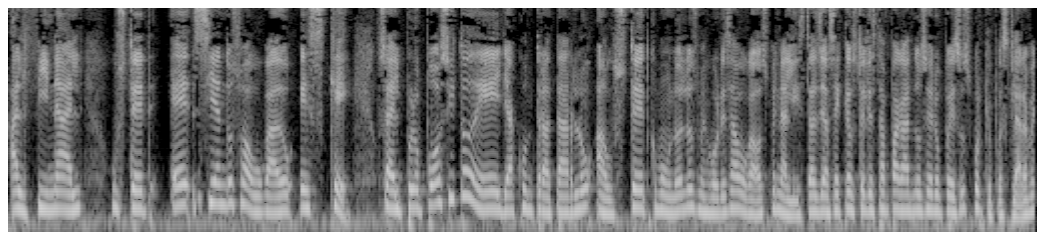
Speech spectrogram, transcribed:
al final, usted eh, siendo su abogado, es qué? O sea, el propósito de ella contratarlo a usted como uno de los mejores abogados penalistas, ya sé que a usted le están pagando cero pesos porque pues claramente...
